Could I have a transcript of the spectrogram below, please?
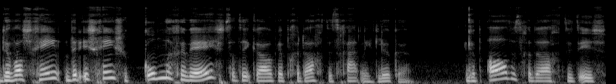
Er, was geen, er is geen seconde geweest dat ik ook heb gedacht: dit gaat niet lukken. Ik heb altijd gedacht: dit is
